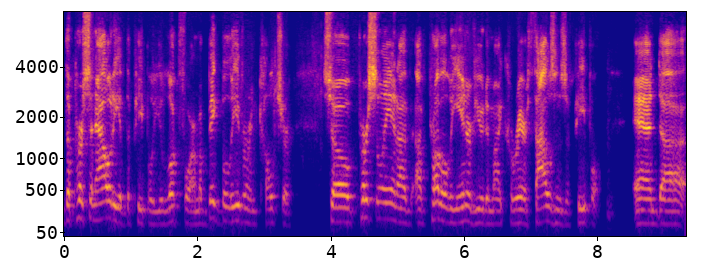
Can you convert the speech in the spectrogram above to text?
the personality of the people you look for. I'm a big believer in culture. So personally, and I've, I've probably interviewed in my career thousands of people, and uh,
